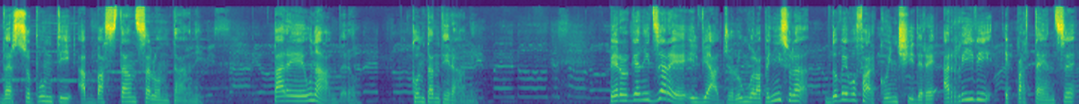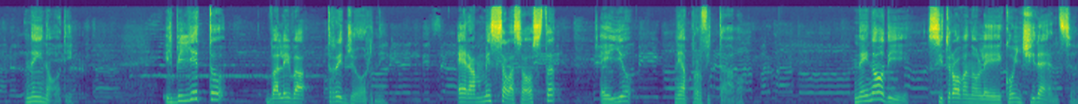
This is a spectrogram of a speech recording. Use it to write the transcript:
verso punti abbastanza lontani. Pare un albero, con tanti rami. Per organizzare il viaggio lungo la penisola dovevo far coincidere arrivi e partenze nei nodi. Il biglietto valeva tre giorni. Era ammessa la sosta e io ne approfittavo. Nei nodi si trovano le coincidenze.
